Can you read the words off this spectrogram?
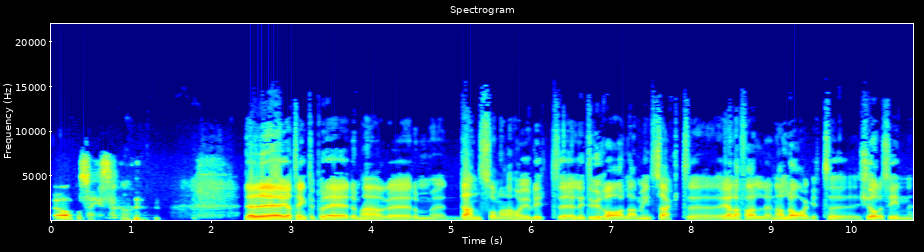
Ja precis. Ja. Det, jag tänkte på det, de här eh, de danserna har ju blivit eh, lite virala minst sagt eh, i alla fall när laget körde sin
